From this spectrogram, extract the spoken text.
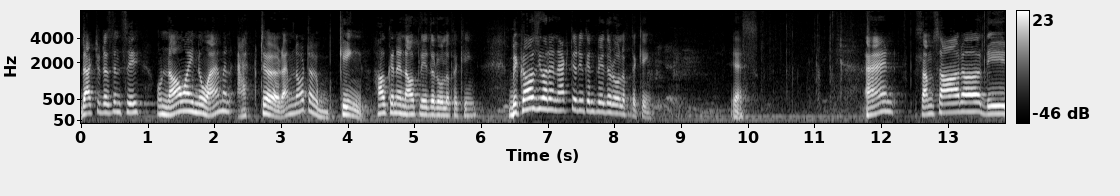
The actor doesn't say, Oh, now I know I'm an actor, I'm not a king. How can I now play the role of a king? Because you are an actor, you can play the role of the king. Yes. And samsara, the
